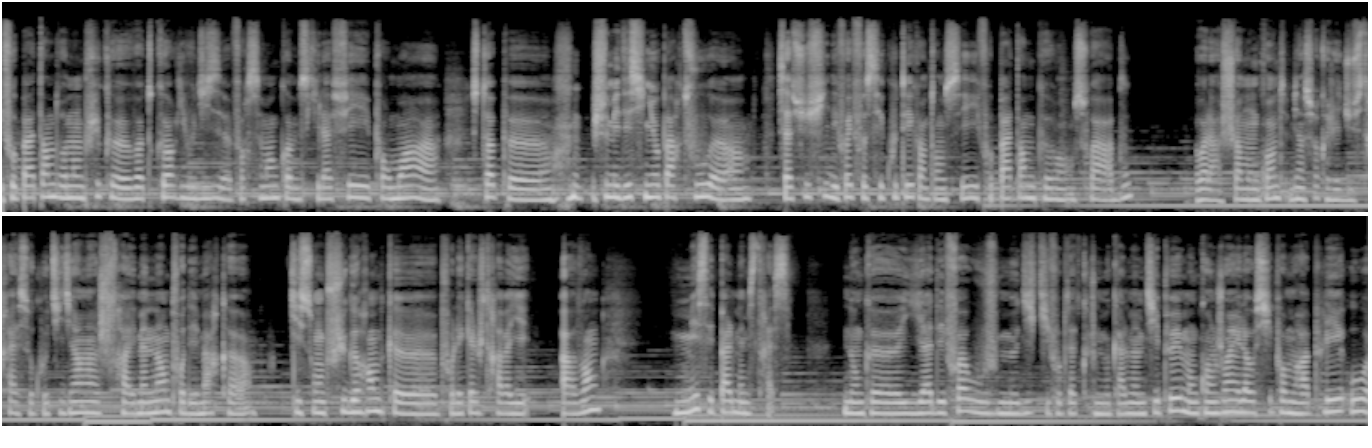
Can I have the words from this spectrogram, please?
Il faut pas attendre non plus que votre corps vous dise forcément comme ce qu'il a fait pour moi. Euh, stop, euh, je mets des signaux partout. Euh, ça suffit. Des fois, il faut s'écouter quand on sait. Il faut pas attendre qu'on soit à bout. Voilà, je suis à mon compte. Bien sûr que j'ai du stress au quotidien. Je travaille maintenant pour des marques qui sont plus grandes que pour lesquelles je travaillais avant, mais c'est pas le même stress. Donc euh, il y a des fois où je me dis qu'il faut peut-être que je me calme un petit peu et mon conjoint est là aussi pour me rappeler oh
